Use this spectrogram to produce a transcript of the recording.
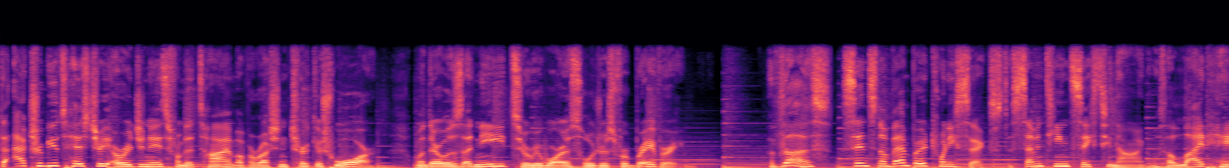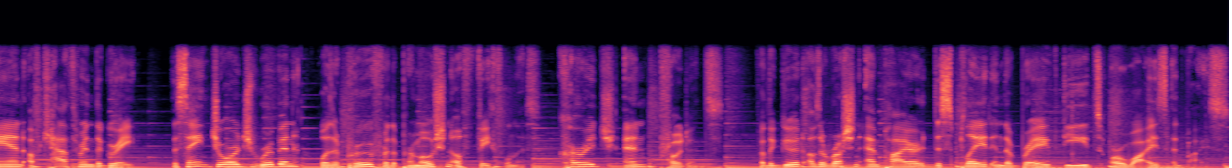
The attribute's history originates from the time of a Russian-Turkish war, when there was a need to reward soldiers for bravery. Thus, since November 26, 1769, with a light hand of Catherine the Great, the St. George ribbon was approved for the promotion of faithfulness, courage, and prudence, for the good of the Russian Empire displayed in the brave deeds or wise advice.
